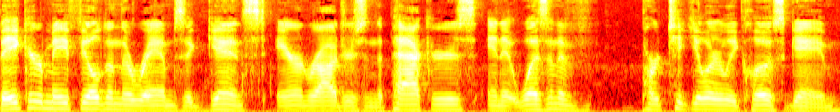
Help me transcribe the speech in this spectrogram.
Baker Mayfield and the Rams against Aaron Rodgers and the Packers, and it wasn't a particularly close game.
